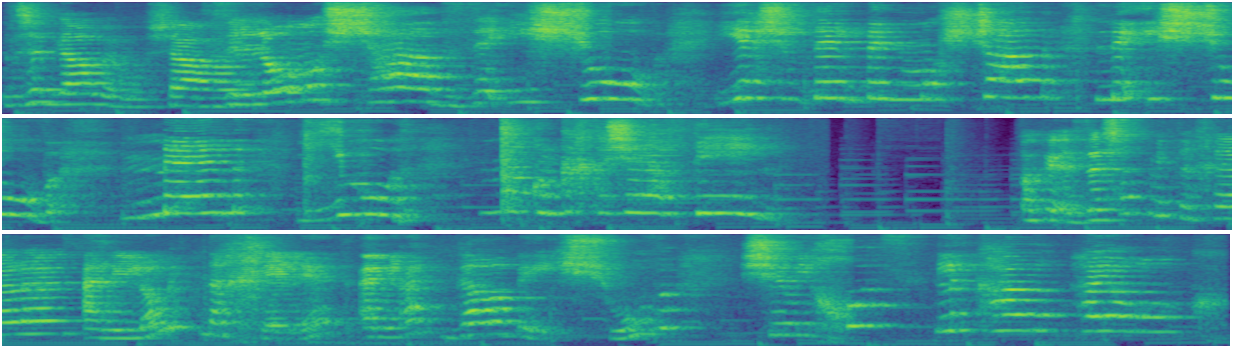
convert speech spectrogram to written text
זה שאת גרה במושב. זה לא מושב, זה יישוב. יש הבדל בין מושב ליישוב. מ' י', מה כל כך קשה להבדיל? אוקיי, זה שאת מתנחלת... אני לא מתנחלת, אני רק גרה ביישוב שמחוץ לקו הירוק.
